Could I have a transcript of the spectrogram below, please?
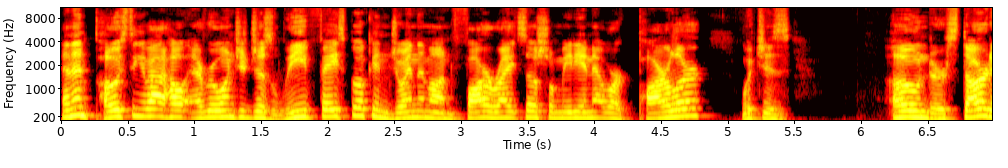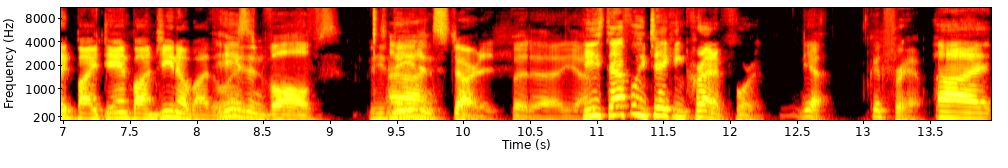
and then posting about how everyone should just leave Facebook and join them on far right social media network Parler, which is owned or started by Dan Bongino, by the way. He's involved. He's, he Uh, didn't start it, but uh, yeah. He's definitely taking credit for it. yeah, good for him. uh,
